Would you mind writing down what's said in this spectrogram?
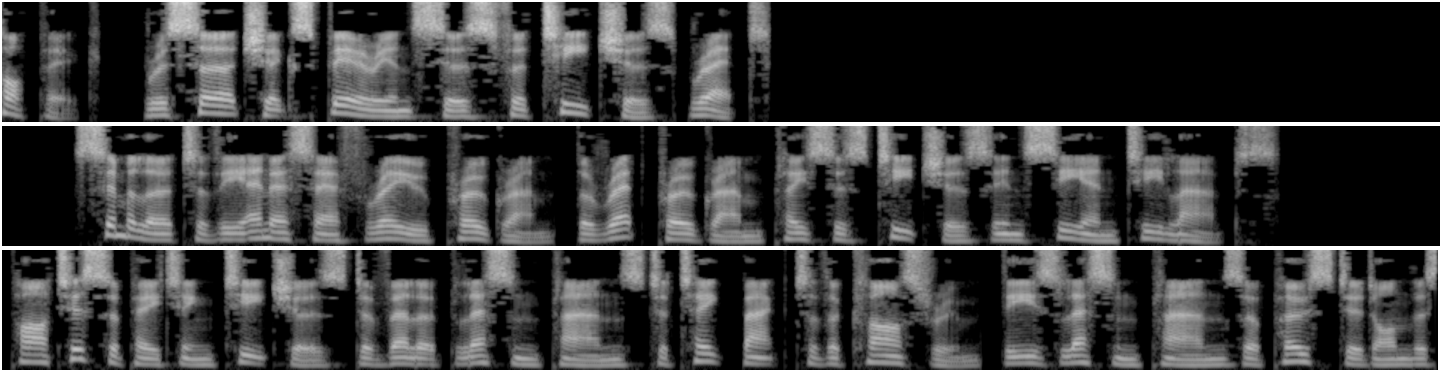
Topic: Research experiences for teachers (RET). Similar to the NSF REU program, the RET program places teachers in CNT labs. Participating teachers develop lesson plans to take back to the classroom. These lesson plans are posted on the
